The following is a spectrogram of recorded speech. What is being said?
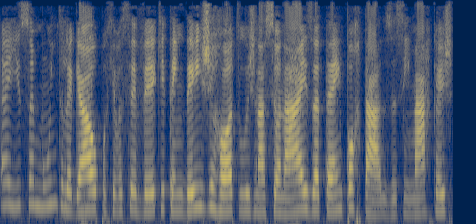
É, isso é muito legal, porque você vê que tem desde rótulos nacionais até importados, assim, marcas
